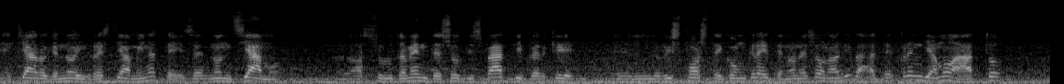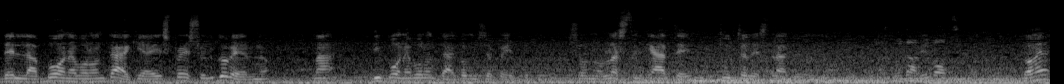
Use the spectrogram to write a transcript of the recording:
È chiaro che noi restiamo in attesa, non siamo eh, assolutamente soddisfatti perché eh, risposte concrete non ne sono arrivate, prendiamo atto della buona volontà che ha espresso il governo, ma di buone volontà, come sapete, sono lastricate tutte le strade del mondo. Come?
